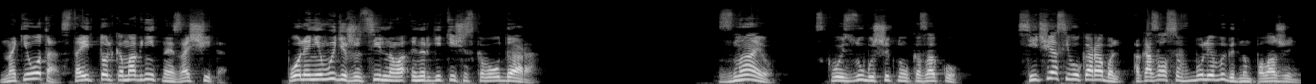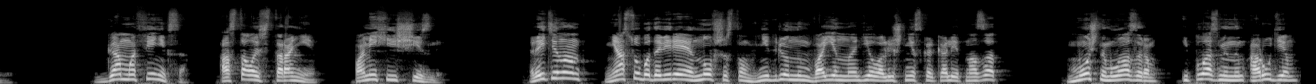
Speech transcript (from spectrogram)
На Киото стоит только магнитная защита. Поле не выдержит сильного энергетического удара. «Знаю», — сквозь зубы шикнул Казаков. Сейчас его корабль оказался в более выгодном положении. Гамма Феникса осталась в стороне, помехи исчезли. Лейтенант, не особо доверяя новшествам, внедренным в военное дело лишь несколько лет назад, мощным лазером и плазменным орудием,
